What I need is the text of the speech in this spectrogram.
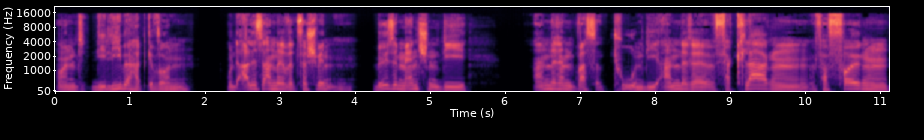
und die Liebe hat gewonnen und alles andere wird verschwinden. Böse Menschen, die anderen was tun, die andere verklagen, verfolgen,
